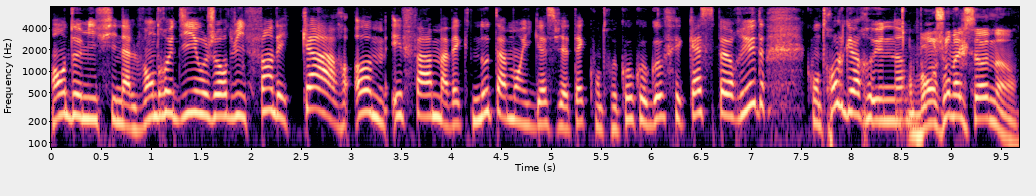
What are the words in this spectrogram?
en demi-finale vendredi. Aujourd'hui, fin des quarts hommes et femmes avec notamment Iga Swiatek contre Coco Gauff et Casper Ruud contre Holger Rune. Bonjour Nelson.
